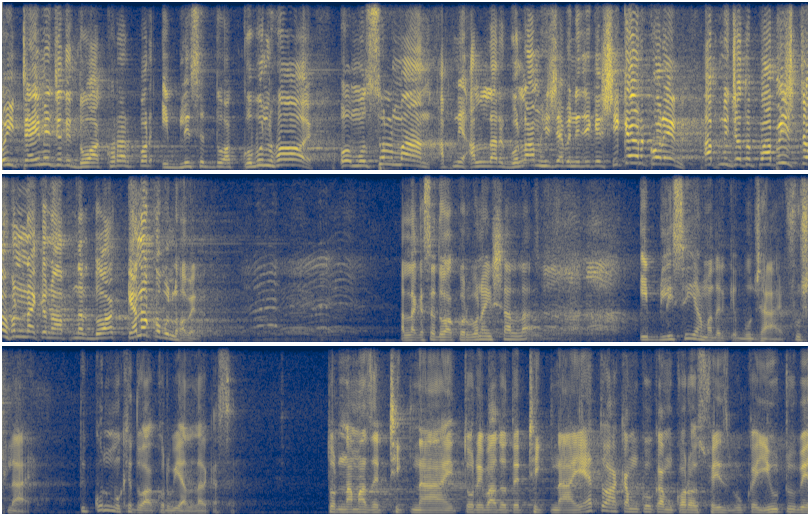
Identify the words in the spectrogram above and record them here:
ওই টাইমে যদি দোয়া করার পর ইবলিসের দোয়া কবুল হয়, ও মুসলমান, আপনি আল্লাহর গোলাম হিসাবে নিজেকে স্বীকার করেন, আপনি যত পাপিষ্ট হন না কেন, আপনার দোয়া কেন কবুল হবে না? আল্লাহ কাছে দোয়া করব না ইনশাল্লাহ ইবলিসই আমাদেরকে বুঝায়, ফুসলায়, তুই কোন মুখে দোয়া করবি আল্লাহর কাছে? তোর নামাজের ঠিক নাই, তোর ইবাদতের ঠিক নাই, এত আকাম কুকাম করস ফেসবুকে ইউটিউবে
